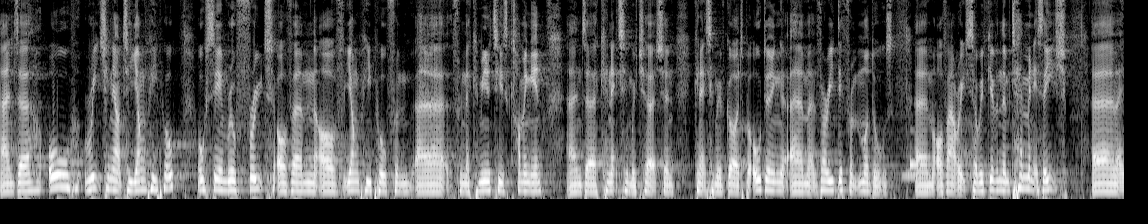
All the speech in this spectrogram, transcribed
and uh, all reaching out to young people, all seeing real fruit of um, of young people from uh, from their communities coming in and uh, connecting with church and connecting with God, but all doing um, very different different models um, of outreach. So we've given them 10 minutes each. Um,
